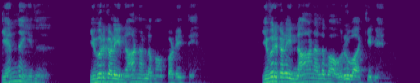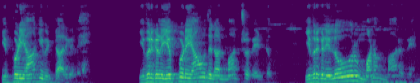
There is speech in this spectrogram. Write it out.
என்ன இது? இவர்களை நான் அல்லவா படைத்தேன்? இவர்களை நான் அல்லவா உருவாக்கினேன்? இப்படியாகி விட்டார்களே. இவர்களை எப்படியாவது நான் மாற்ற வேண்டும். இவர்கள் எல்லோரும் மனம் மாற வேண்டும்.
